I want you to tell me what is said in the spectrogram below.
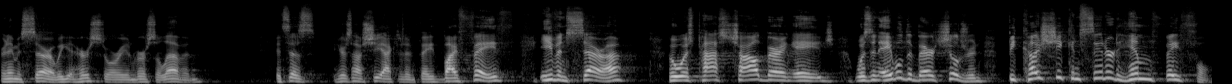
her name is Sarah. We get her story in verse 11. It says, here's how she acted in faith. By faith, even Sarah, who was past childbearing age, was enabled to bear children because she considered him faithful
